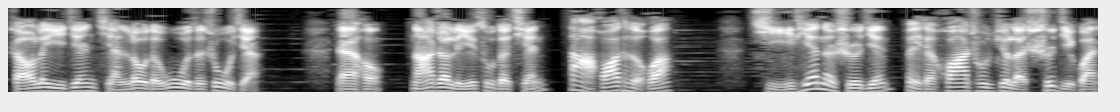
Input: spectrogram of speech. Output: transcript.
找了一间简陋的屋子住下，然后拿着李素的钱大花特花，几天的时间被他花出去了十几贯。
